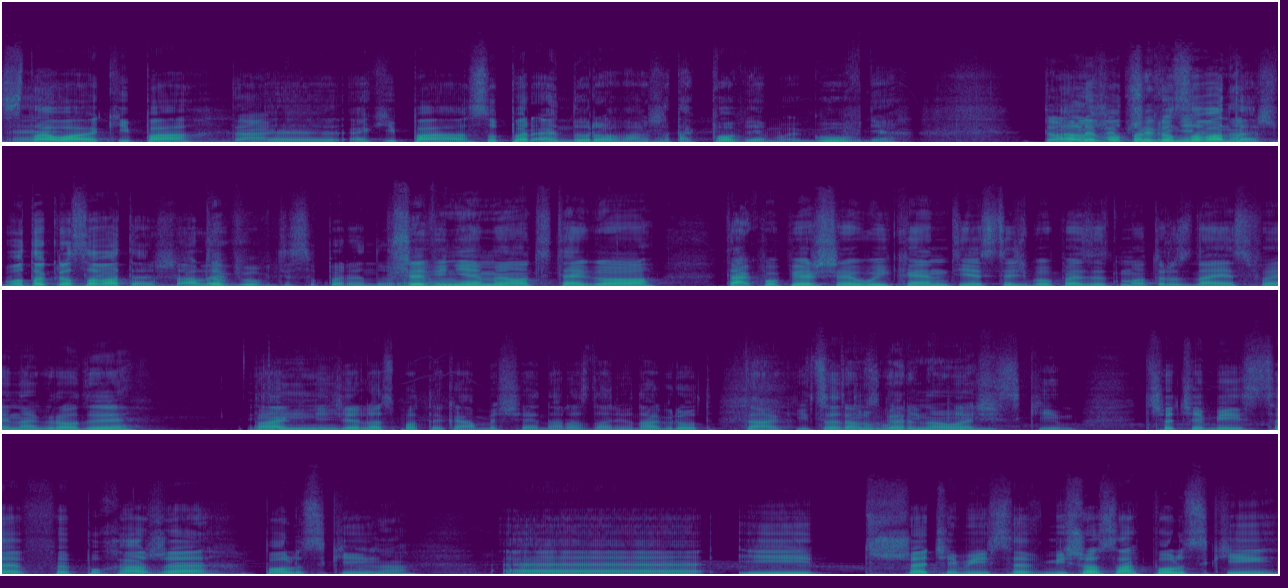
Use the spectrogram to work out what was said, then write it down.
Stała ekipa, tak. e, ekipa super endurowa, że tak powiem, głównie. To ale motocrossowa no, też, motocrossowa też, ale głównie super enduro. no. Przewiniemy od tego. Tak, po pierwsze weekend jesteś, bo PZ Motor zdaje swoje nagrody. Tak, w I- niedzielę spotykamy się na rozdaniu nagród Tak, i w co tam Centrum zgarnąłeś? Olimpijskim. Trzecie miejsce w Pucharze Polski No. e, i trzecie miejsce w Mistrzostwach Polski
